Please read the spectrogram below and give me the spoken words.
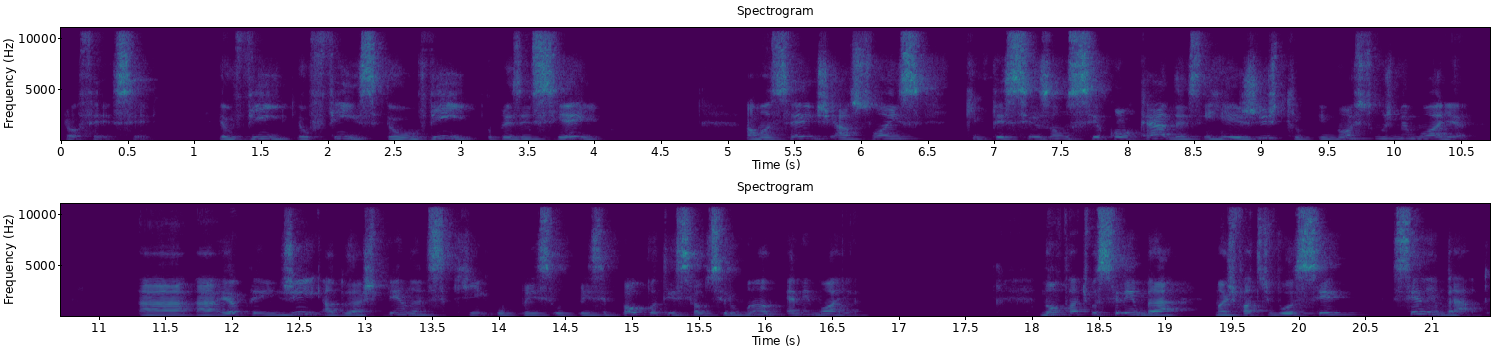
para oferecer. Eu vi, eu fiz, eu ouvi, eu presenciei. Há uma série de ações que precisam ser colocadas em registro e nós somos memória. Ah, ah, eu aprendi, a duras penas, que o, o principal potencial do ser humano é a memória. Não o fato de você lembrar, mas o fato de você ser lembrado,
